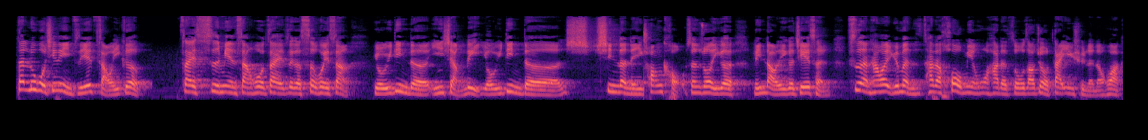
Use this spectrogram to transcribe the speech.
但如果今天你直接找一个在市面上或在这个社会上。有一定的影响力，有一定的信任的一个窗口，甚至说一个领导的一个阶层，自然他会原本他的后面或他的周遭就有带一群人的话，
